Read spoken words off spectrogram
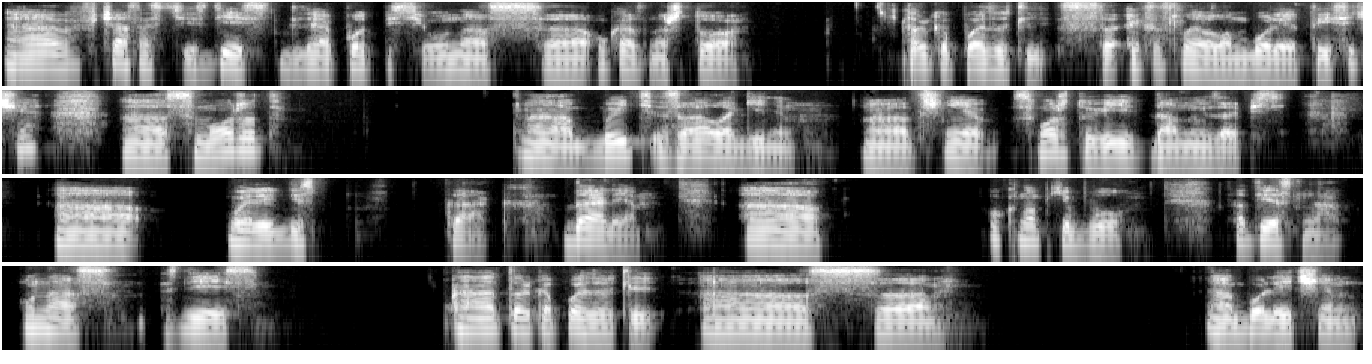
А, в частности, здесь для подписи у нас указано, что только пользователь с access level более 1000 сможет быть залогинен, точнее, сможет увидеть данную запись. Так, далее у кнопки Bool. Соответственно, у нас здесь а, только пользователь а, с а, более чем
